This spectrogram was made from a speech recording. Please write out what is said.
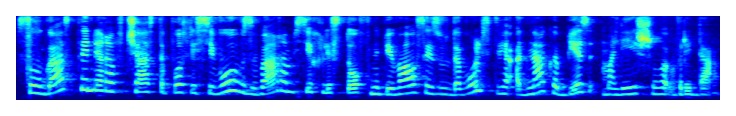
Слуга Стеллеров часто после всего взваром всех листов напивался из удовольствия, однако без малейшего вреда.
